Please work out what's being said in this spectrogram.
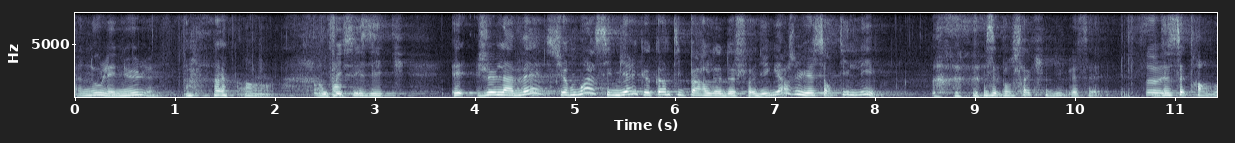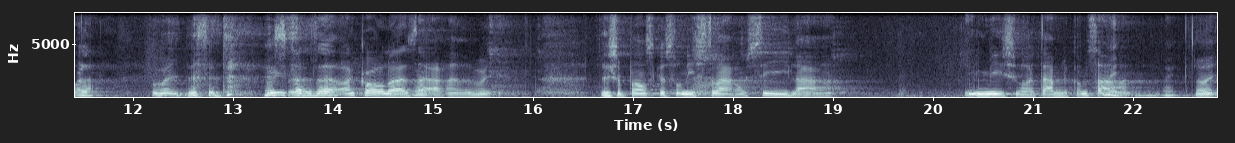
à nous les nuls, en, en physique. Et je l'avais sur moi, si bien que quand il parle de Schrödinger, je lui ai sorti le livre. C'est pour ça qu'il me dit c'est c'est de cette rang, voilà. Oui. De cette, Oui, ce hasard. encore le hasard, hein, oui. Et je pense que son histoire aussi, il a mis sur la table comme ça. Oui, hein. Oui.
